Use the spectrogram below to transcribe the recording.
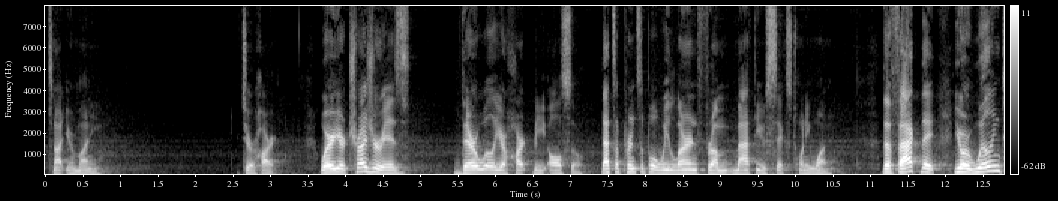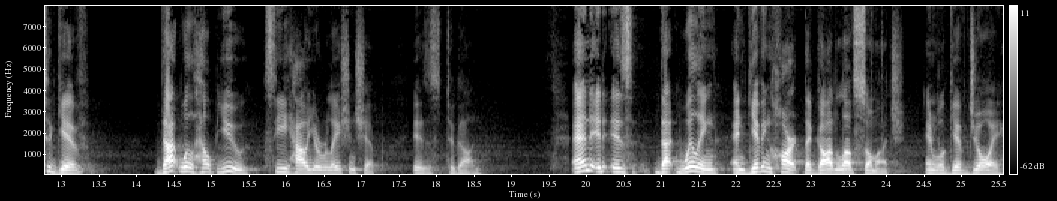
It's not your money, it's your heart. Where your treasure is, there will your heart be also. That's a principle we learned from Matthew 6 21. The fact that you're willing to give, that will help you see how your relationship is to God. And it is that willing and giving heart that God loves so much and will give joy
